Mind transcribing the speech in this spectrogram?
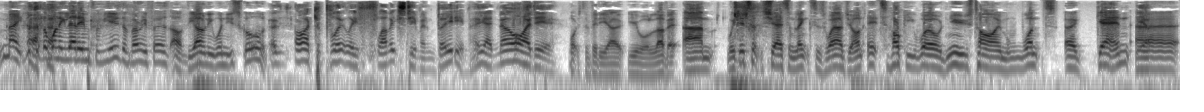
mate, look at the one he let in from you, the very first. Oh, the only one you scored. Uh, I completely flummoxed him and beat him. He had no idea. Watch the video, you will love it. Um, we did some, share some links as well, John. It's Hockey World News time once again. Uh,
